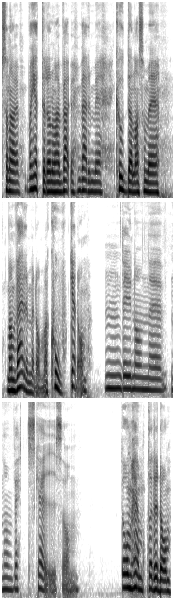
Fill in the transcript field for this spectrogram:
såna, vad heter det, de här värmekuddarna som är, man värmer dem, vad kokar dem? Mm, det är ju någon, eh, någon vätska i som de hämtade dem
